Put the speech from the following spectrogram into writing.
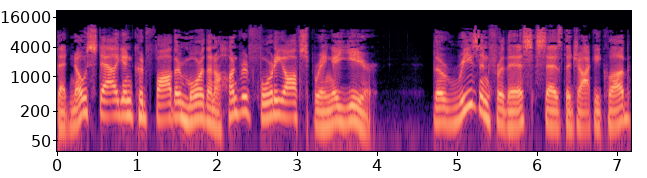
that no stallion could father more than 140 offspring a year. The reason for this, says the Jockey Club,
